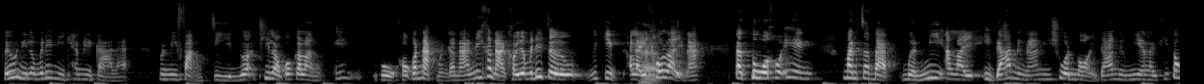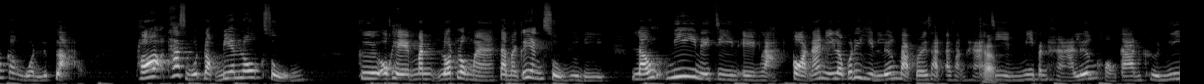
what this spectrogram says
เฮ้ยวันนี้เราไม่ได้มีแค่อเมริกาแล้ว มันมีฝั่งจีนด้วยที่เราก็กำลังเอ๊ะโหเขาก็หนักเหมือนกันนะนี่ขนาดเขายังไม่ได้เจอวิกฤตอะไรเท่าไหร่นะแต่ตัวเขาเองมันจะแบบเหมือนมีอะไรอีกด้านหนึ่งนะนี่ชวนมองอีกด้านหนึ่งมีอะไรที่ต้องกังวลหรือเปล่า เพราะถ้าสมมติดอกเบี้ยโลกสูง คือโอเคมันลดลงมาแต่มันก็ยังสูงอยู่ดี แล้วหนี้ในจีนเองล่ะ ก่อนหน้านี้เราก็ได้ยินเรื่องแบบบริษัทอสังหาครับจีนมีปัญหาเรื่องของการคืนหนี้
